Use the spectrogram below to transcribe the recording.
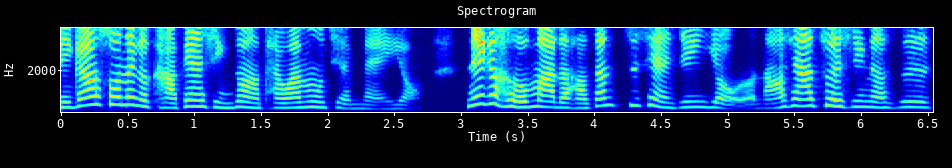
你刚刚说那个卡片形状的，台湾目前没有。那个河马的好像之前已经有了，然后现在最新的是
